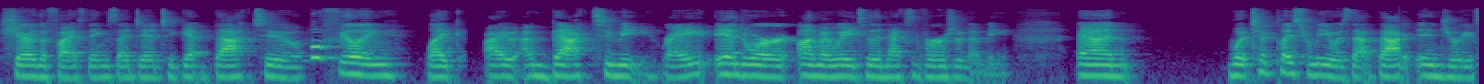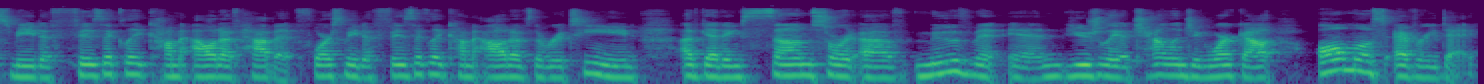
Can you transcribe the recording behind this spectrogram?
share the five things i did to get back to feeling like I, i'm back to me right and or on my way to the next version of me and what took place for me was that back injury forced me to physically come out of habit, forced me to physically come out of the routine of getting some sort of movement in, usually a challenging workout, almost every day.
